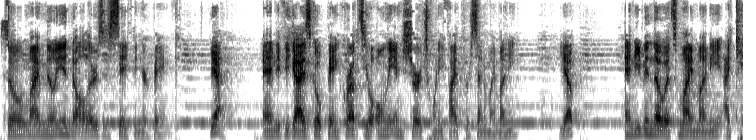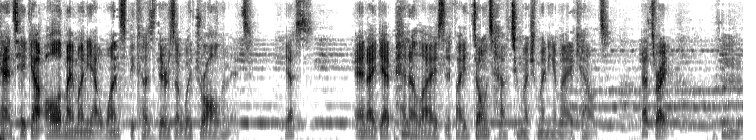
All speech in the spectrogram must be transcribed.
So my million dollars is safe in your bank. Yeah. And if you guys go bankrupt, you'll only insure 25% of my money? Yep. And even though it's my money, I can't take out all of my money at once because there's a withdrawal limit. Yes? And I get penalized if I don't have too much money in my account. That's right. Hmm.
